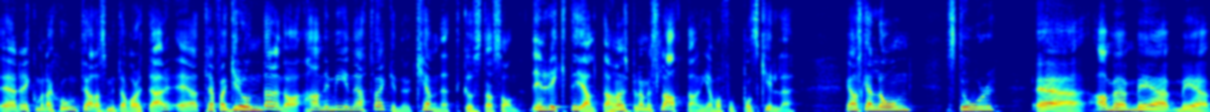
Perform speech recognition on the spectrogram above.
En rekommendation till alla som inte har varit där. Jag eh, träffade grundaren då, han är med i nätverket nu, Kenneth Gustafsson. Det är en riktig hjälte, han har spelat med Zlatan, gammal fotbollskille. Ganska lång, stor, eh, ja, med, med, med,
